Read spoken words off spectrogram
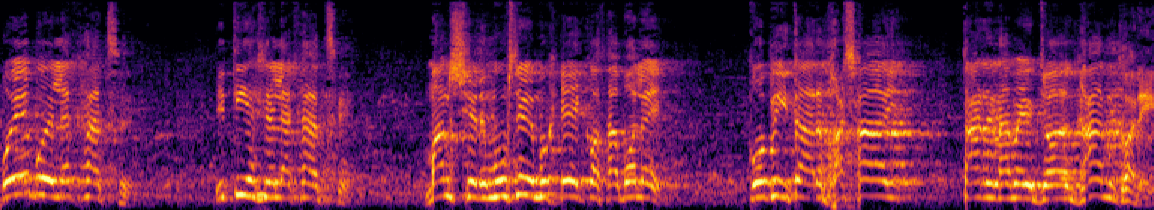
বইয়ে বইয়ে লেখা আছে, ইতিহাসে লেখা আছে, মানুষের মুখে মুখে কথা বলে, কবি তার ভাষায় তার নামে গান করে।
